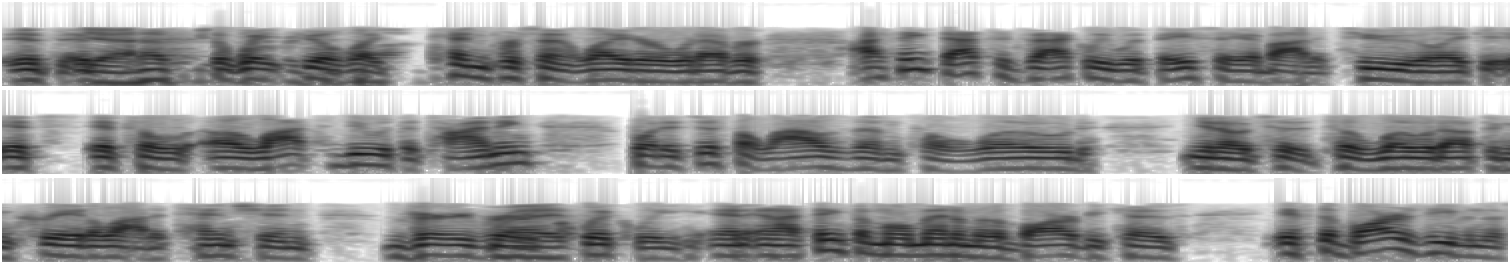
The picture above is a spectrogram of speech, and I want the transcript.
it's, it's Yeah, it the weight feels like ten percent lighter or whatever. I think that's exactly what they say about it too. Like it's it's a, a lot to do with the timing, but it just allows them to load, you know, to, to load up and create a lot of tension very, very Right. quickly. And, and I think the momentum of the bar, because if the bar is even the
